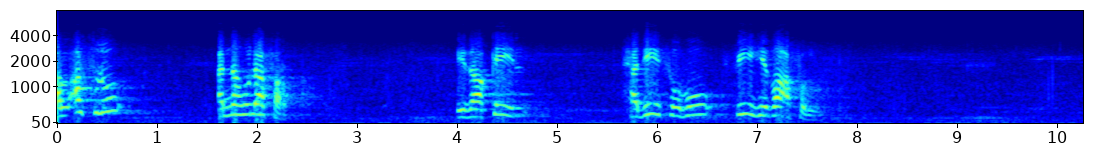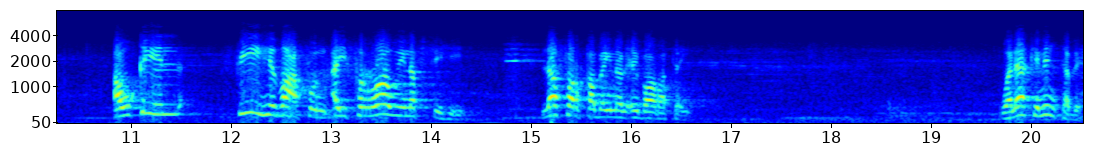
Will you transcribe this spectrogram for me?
الأصل أنه لا فرق. إذا قيل حديثه فيه ضعف. أو قيل فيه ضعف أي في الراوي نفسه لا فرق بين العبارتين. ولكن انتبه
